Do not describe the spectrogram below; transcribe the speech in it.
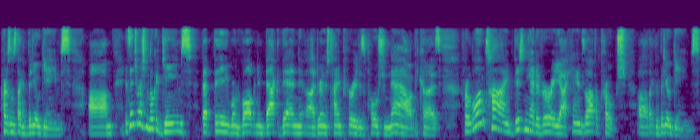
presence like in video games. Um, it's interesting to look at games that they were involved in back then uh, during this time period as opposed to now because for a long time Disney had a very uh, hands-off approach uh, like the video games.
